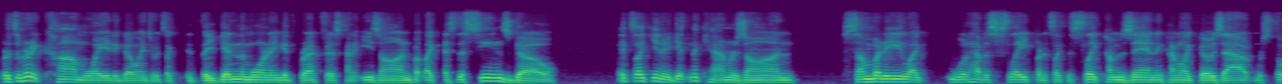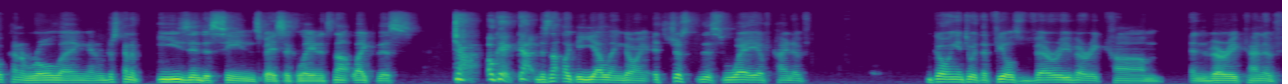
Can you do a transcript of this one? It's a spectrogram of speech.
but it's a very calm way to go into it. it's like they get in the morning get breakfast kind of ease on but like as the scenes go it's like you know you're getting the cameras on somebody like we'll have a slate, but it's like the slate comes in and kind of like goes out. We're still kind of rolling and we're just kind of ease into scenes basically. And it's not like this, okay, God, it's not like a yelling going. It's just this way of kind of going into it that feels very, very calm and very kind of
